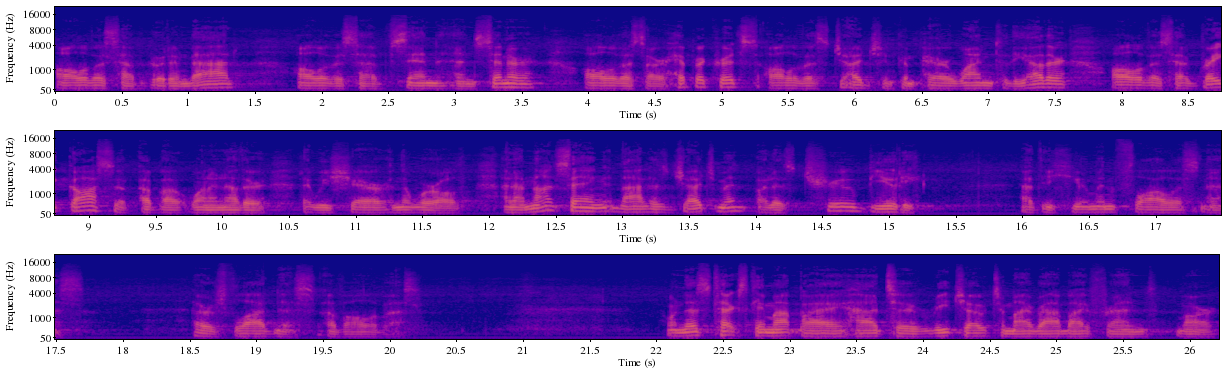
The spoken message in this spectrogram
All of us have good and bad. All of us have sin and sinner. All of us are hypocrites. All of us judge and compare one to the other. All of us have great gossip about one another that we share in the world. And I'm not saying that as judgment, but as true beauty at the human flawlessness or flawedness of all of us. When this text came up, I had to reach out to my rabbi friend, Mark,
